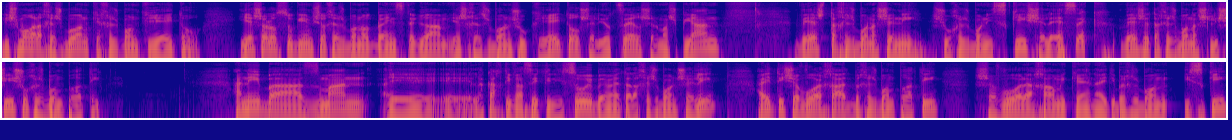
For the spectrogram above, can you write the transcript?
לשמור על החשבון כחשבון קריאייטור. יש שלוש סוגים של חשבונות באינסטגרם, יש חשבון שהוא קריאייטור, של יוצר, של משפיען. ויש את החשבון השני, שהוא חשבון עסקי של עסק, ויש את החשבון השלישי, שהוא חשבון פרטי. אני בזמן אה, אה, לקחתי ועשיתי ניסוי באמת על החשבון שלי. הייתי שבוע אחד בחשבון פרטי, שבוע לאחר מכן הייתי בחשבון עסקי,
